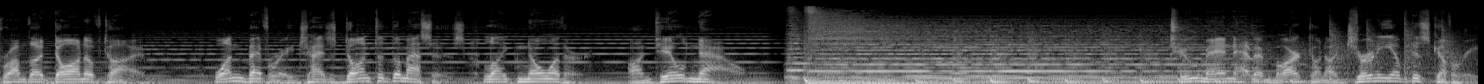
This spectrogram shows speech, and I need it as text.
From the dawn of time, one beverage has daunted the masses like no other until now. Two men have embarked on a journey of discovery.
